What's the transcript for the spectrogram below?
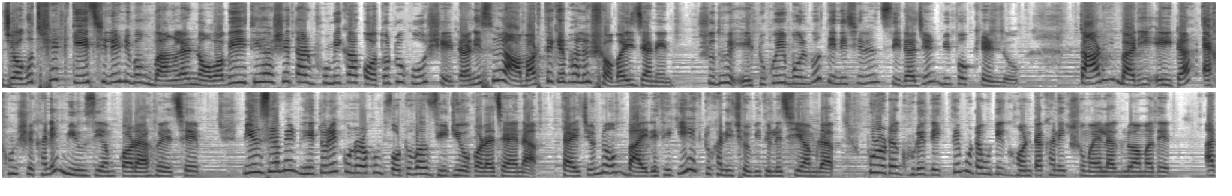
জগৎ শেঠ কে ছিলেন এবং বাংলার নবাবী ইতিহাসে তার ভূমিকা কতটুকু সেটা নিশ্চয়ই আমার থেকে ভালো সবাই জানেন। শুধু এটুকুই বলব, তিনি ছিলেন সিরাজের বিপক্ষের লোক। তারই বাড়ি এইটা এখন সেখানে মিউজিয়াম করা হয়েছে। মিউজিয়ামের ভেতরে কোনো রকম ফটো বা ভিডিও করা যায় না। তাই জন্য বাইরে থেকেই একটুখানি ছবি তুলেছি আমরা। পুরোটা ঘুরে দেখতে মোটামুটি ঘন্টাখানেক সময় লাগল আমাদের। আর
